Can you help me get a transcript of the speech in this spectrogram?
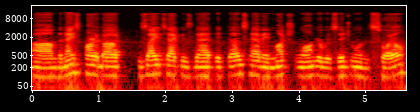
um, the nice part about Xytect is that it does have a much longer residual in the soil.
